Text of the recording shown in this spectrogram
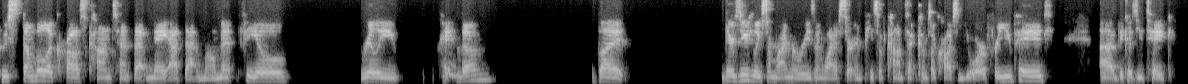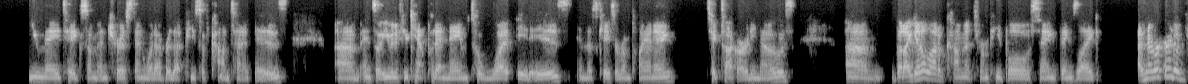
who stumble across content that may at that moment feel really random, but there's usually some rhyme or reason why a certain piece of content comes across your for you page uh, because you take you may take some interest in whatever that piece of content is. Um, and so even if you can't put a name to what it is in this case urban planning tiktok already knows. Um, but i get a lot of comments from people saying things like i've never heard of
